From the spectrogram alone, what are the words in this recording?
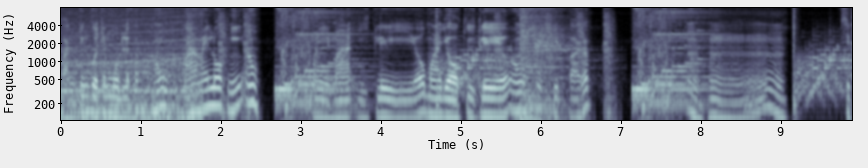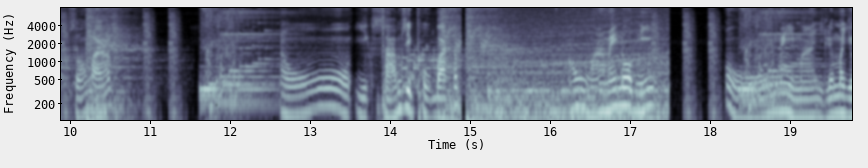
ปั่นจนกว่าจะหมดเลยครับ เอามาไหมโลกนี้ เอาไม่มาอีกแล้วมาหยอกอีกแล้วเอาหกสิบบาทครับอือหือสิบสองบาทครับ เอาอีกสามสิบหกบาทครับ เอามาไหมรอบนี้ โอ้ไม่มาอีกแล้วมาหย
